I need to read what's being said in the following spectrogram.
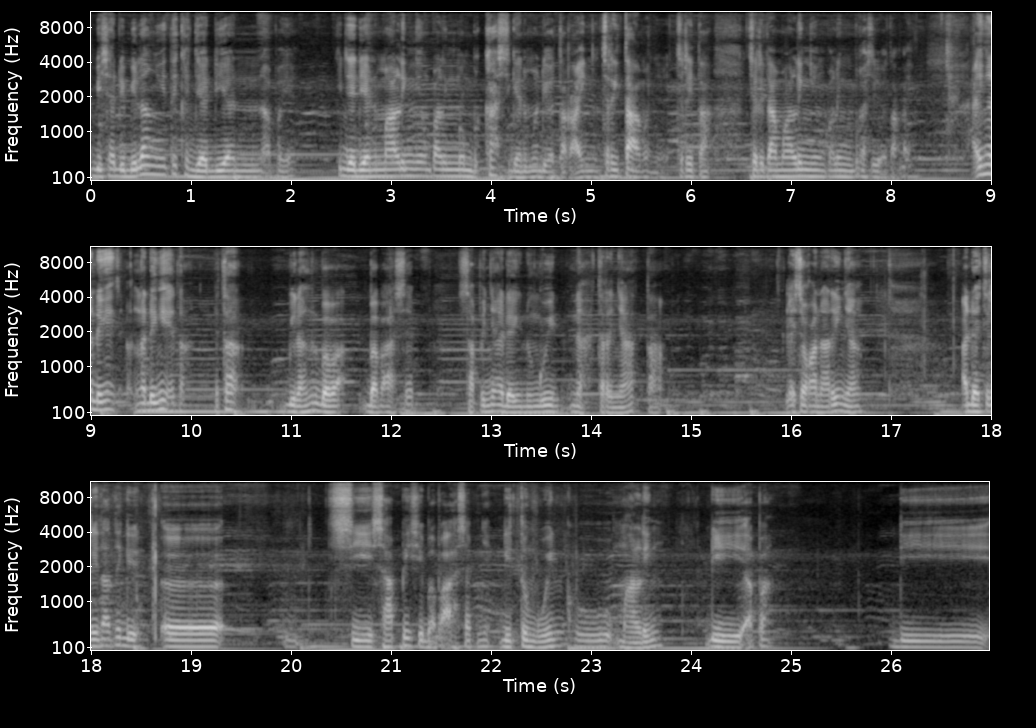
bisa dibilang itu kejadian apa ya kejadian maling yang paling membekas gitu nama di otak aing cerita cerita cerita maling yang paling membekas di otak aing. Aing ngadengi ngadengi eta eta bilangin bapak bapak Asep sapinya ada yang nungguin. Nah ternyata besokan harinya ada cerita tuh eh, si sapi si bapak asepnya ditungguin ku maling di apa di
